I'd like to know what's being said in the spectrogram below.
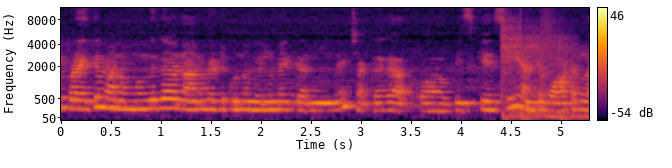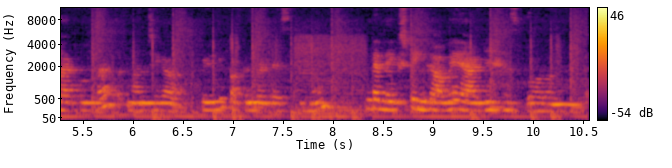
ఇప్పుడైతే మనం ముందుగా నానబెట్టుకున్న మిల్ మేకర్ని చక్కగా పిసికేసి అంటే వాటర్ లేకుండా మంచిగా పిండి పక్కన పెట్టేసుకున్నాం ఇంకా నెక్స్ట్ ఇంకా అవే యాడ్ చేసేసుకోవాలన్నమాట.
